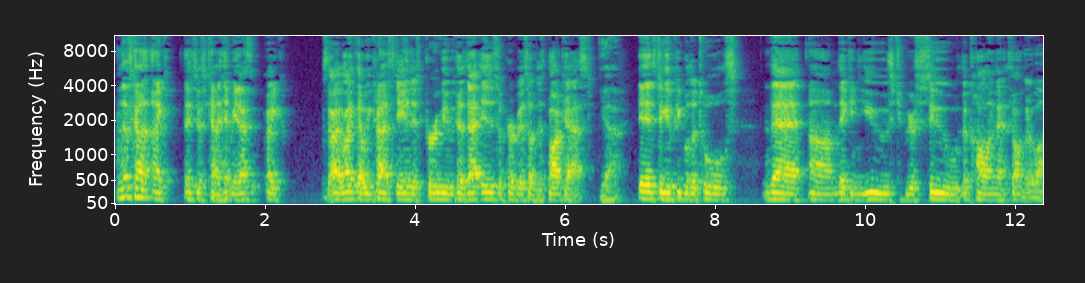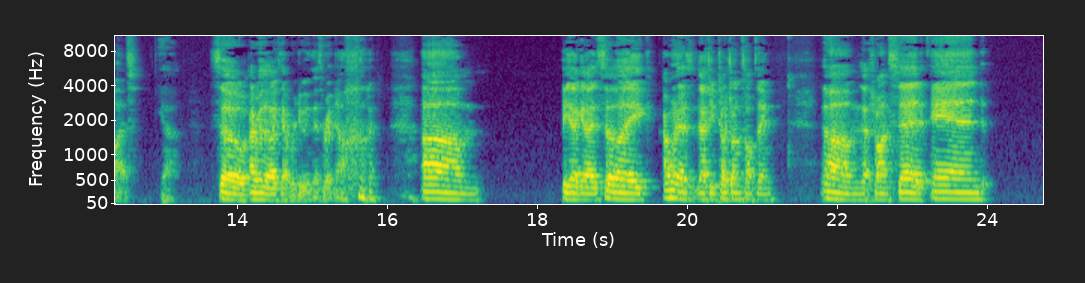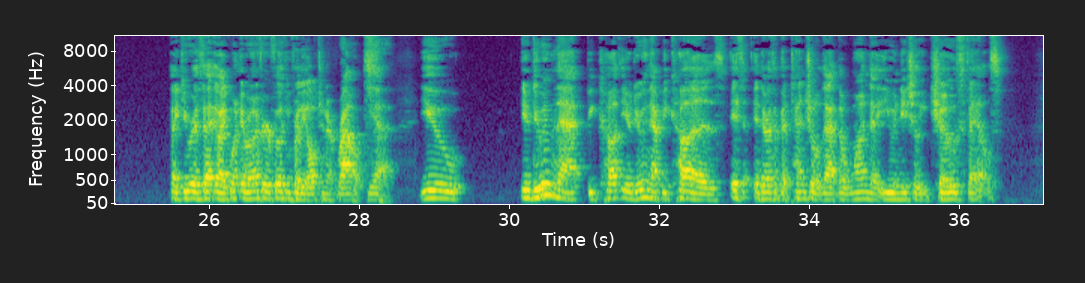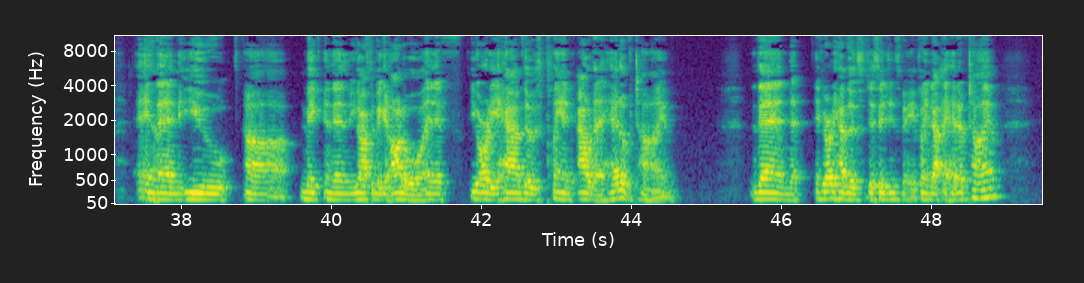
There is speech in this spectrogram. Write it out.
and that's kind of like it just kind of hit me. That's like I like that we kind of stay in this purview because that is the purpose of this podcast Yeah. Is to give people the tools that um, they can use to pursue the calling that's on their lives. Yeah. So I really like that we're doing this right now. um, but yeah, guys. So like, I want to actually touch on something um, that Sean said, and like you were saying, like when- whenever you're looking for the alternate routes, Yeah. you you're doing that because you're doing that because it's there's a potential that the one that you initially chose fails, and Yeah. then you uh, make and then you have to make an audible, and if you already have those planned out ahead of time, then if you already have those decisions made planned out ahead of time,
